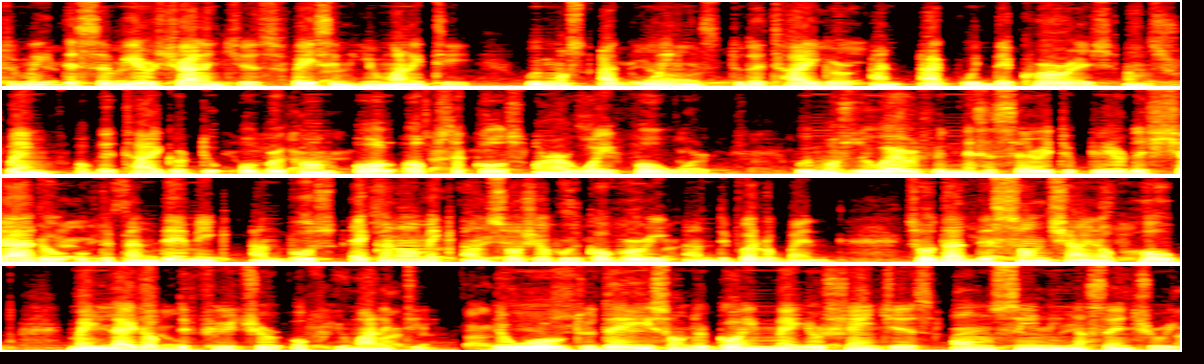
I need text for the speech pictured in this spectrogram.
To meet the severe challenges facing humanity, we must add wings to the tiger and act with the courage and strength of the tiger to overcome all obstacles on our way forward. We must do everything necessary to clear the shadow of the pandemic and boost economic and social recovery and development so that the sunshine of hope may light up the future of humanity. The world today is undergoing major changes unseen in a century.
